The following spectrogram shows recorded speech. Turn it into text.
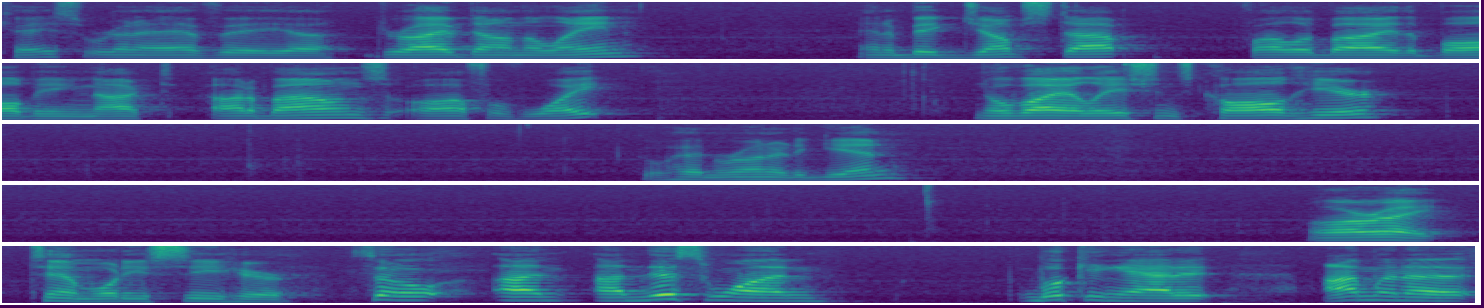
Okay, so we're going to have a uh, drive down the lane and a big jump stop, followed by the ball being knocked out of bounds off of white. No violations called here. Go ahead and run it again. All right, Tim, what do you see here? So on on this one, looking at it, I'm gonna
